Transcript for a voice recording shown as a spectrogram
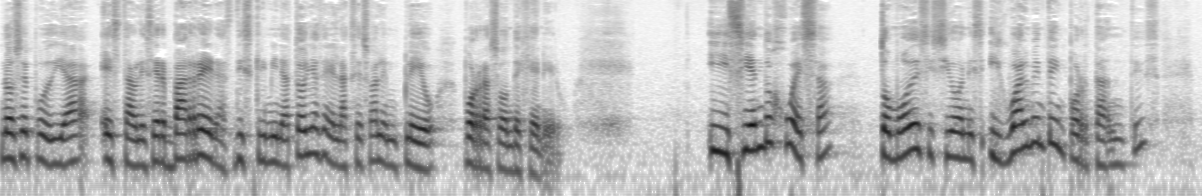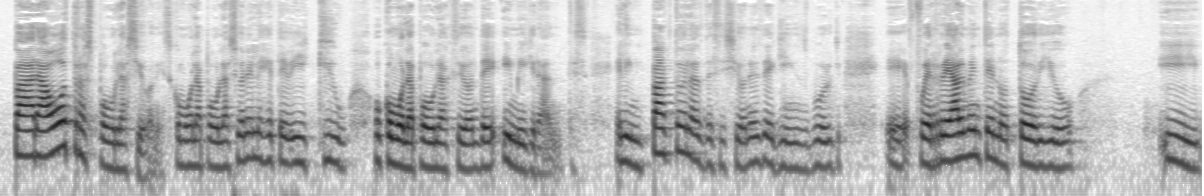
no se podía establecer barreras discriminatorias en el acceso al empleo por razón de género. y siendo jueza tomó decisiones igualmente importantes para otras poblaciones, como la población LGTBIQ o como la población de inmigrantes. El impacto de las decisiones de Ginsburg eh, fue realmente notorio y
